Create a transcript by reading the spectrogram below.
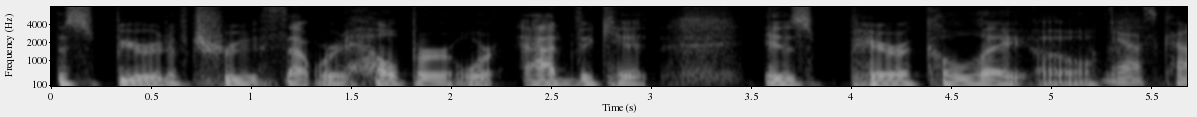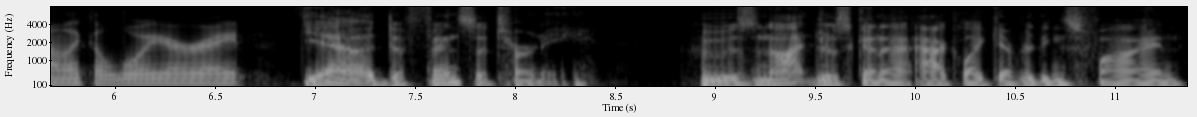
The spirit of truth, that word helper or advocate is parakaleo. Yeah, it's kind of like a lawyer, right? Yeah, a defense attorney who is not just going to act like everything's fine,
